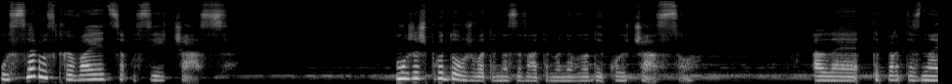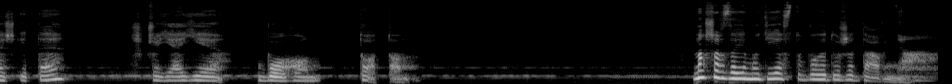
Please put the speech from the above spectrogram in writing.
Усе розкривається у свій час. Можеш продовжувати називати мене владикою часу, але тепер ти знаєш і те, що я є Богом Тотом. Наша взаємодія з тобою дуже давня.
